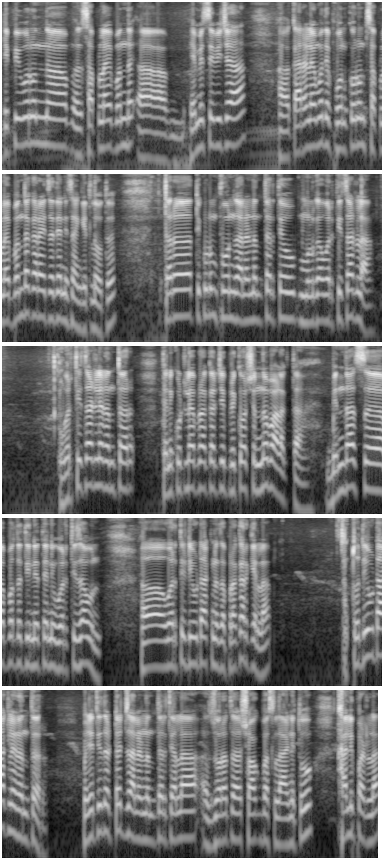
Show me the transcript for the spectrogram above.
डी पीवरून सप्लाय बंद एम एस सी बीच्या कार्यालयामध्ये फोन करून सप्लाय बंद करायचं त्यांनी सांगितलं होतं. तर तिकडून फोन झाल्यानंतर तो मुलगा वरती चढला. वरती चढल्यानंतर त्यांनी कुठल्या प्रकारचे प्रिकॉशन न बाळगता बिंदास पद्धतीने त्यांनी वरती जाऊन वरती डीव टाकण्याचा प्रकार केला. तो देव टाकल्यानंतर म्हणजे तिथं टच झाल्यानंतर त्याला जोराचा शॉक बसला आणि तो खाली पडला.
